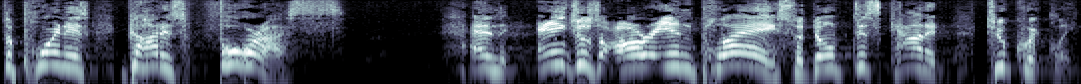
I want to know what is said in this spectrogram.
The point is, God is for us. And angels are in play, so don't discount it too quickly.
